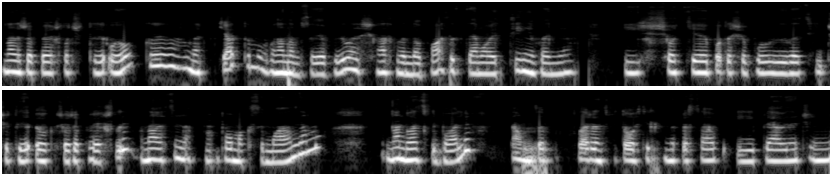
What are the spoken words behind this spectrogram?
У нас вже пройшло 4 уроки. На п'ятому вона нам заявила, що у нас буде нова система оцінювання. І що ті роботи, що були за ці 4 роки, що вже пройшли, вона оцінена по максимальному на 12 балів. Там залежно від того, скільки написав і правильно чи ні.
